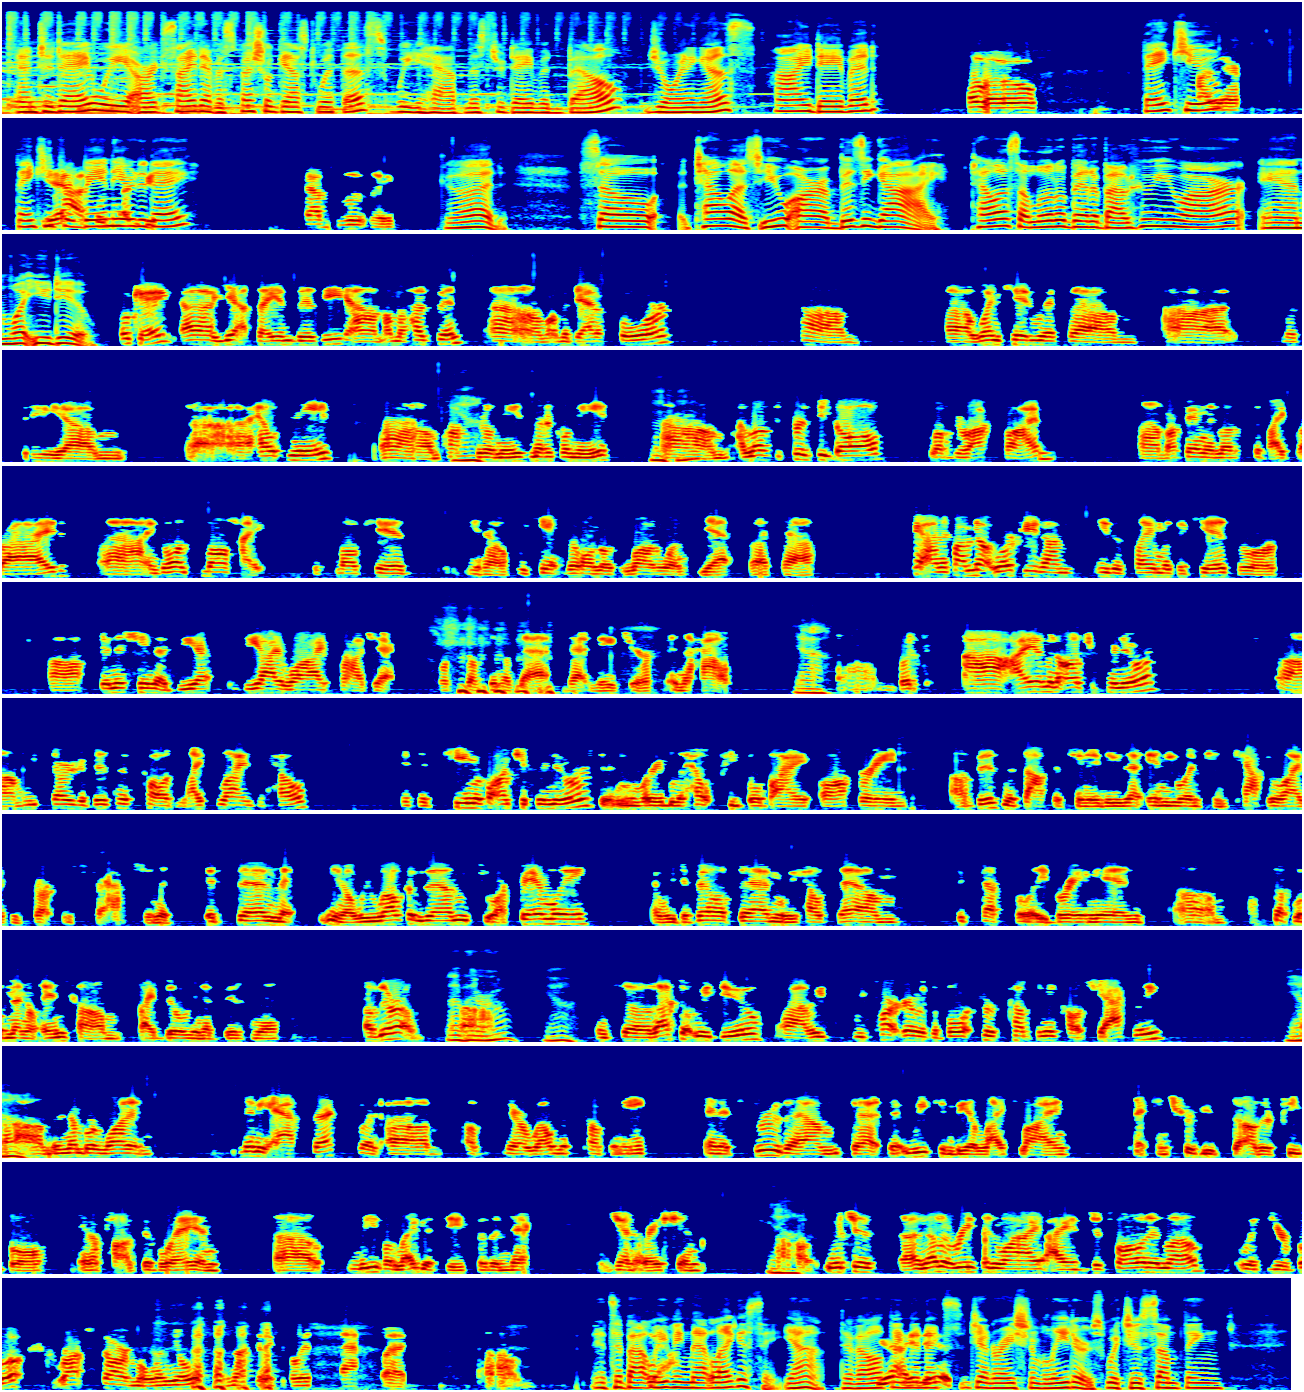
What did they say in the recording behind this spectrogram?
And today we are excited to have a special guest with us. We have Mr. David Bell joining us. Hi, David. Hello. Thank you. Thank you Yeah, for being here glad to be- today. Absolutely. Good. So tell us, you are a busy guy. Tell us a little bit about who you are and what you do. Okay. Uh, yes, I am busy. Um, I'm a husband. Um, I'm a dad of four. Um, uh, one kid with um, uh, let's see, um, uh, health needs, um, hospital needs, medical needs. Mhm. Um, I love to frisbee golf. Love to rock climb. Um, our family loves to bike ride uh, and go on small hikes with small kids. You know, we can't go on those long ones yet, but uh, yeah. And if I'm not working, I'm either playing with the kids or uh, finishing a DIY project or something of that that nature in the house. Yeah. Um, but uh, I am an entrepreneur. Um, we started a business called Lifeline to Health. It's a team of entrepreneurs, and we're able to help people by offering a business opportunity that anyone can capitalize and start from scratch. And it's, it's then that you know we welcome them to our family, and we develop them, and we help them successfully bring in um, a supplemental income by building a business of their own. Of their Um, own. Yeah. and so that's what we do. Uh, we, we partner with a bulletproof company called Shaklee. Yeah. Um, they're number one in many aspects, but um, of their wellness company. And it's through them that, that we can be a lifeline that contributes to other people in a positive way and uh, leave a legacy for the next generation, Yeah. uh, which is another reason why I have just fallen in love with your book, Rockstar Millennials. I'm not going to go into that, but um, It's about Yeah. leaving that legacy. Yeah. Developing Yeah, the next generation of leaders, which is something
